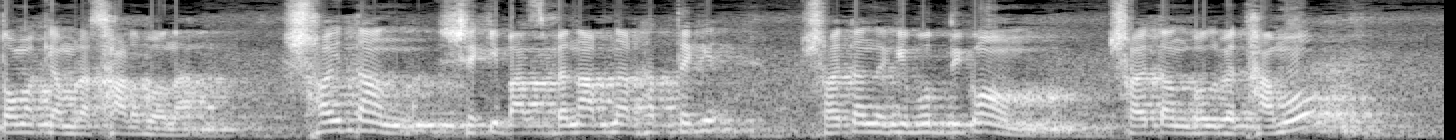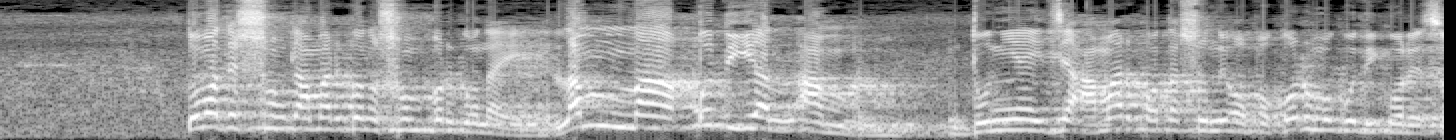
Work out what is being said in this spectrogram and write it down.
তোমাকে আমরা ছাড়বো না। শয়তান, সে কি বাঁচবে না আপনার হাত থেকে? শয়তানের কি বুদ্ধি কম? শয়তান বলবে, থামো। তোমাদের সঙ্গে আমার কোনো সম্পর্ক নাই। লাম্মা উদিয়াল আমর। দুনিয়ায় যে আমার কথা শুনে অপকর্মগুলি করেছ,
